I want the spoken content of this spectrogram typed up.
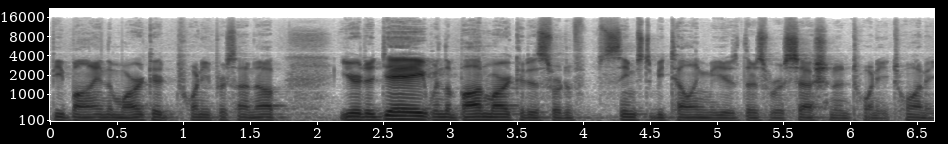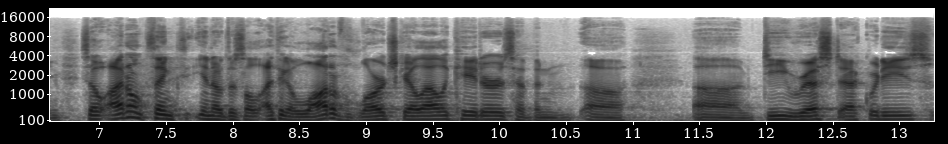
be buying the market 20% up? Year to date, when the bond market is sort of seems to be telling me there's a recession in 2020. So I don't think, you know, there's a, I think a lot of large scale allocators have been uh, uh, de-risked equities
